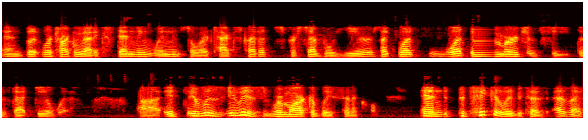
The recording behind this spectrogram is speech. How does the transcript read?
and but we're talking about extending wind and solar tax credits for several years. Like, what what emergency does that deal with? Uh, it, it was it was remarkably cynical, and particularly because, as I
